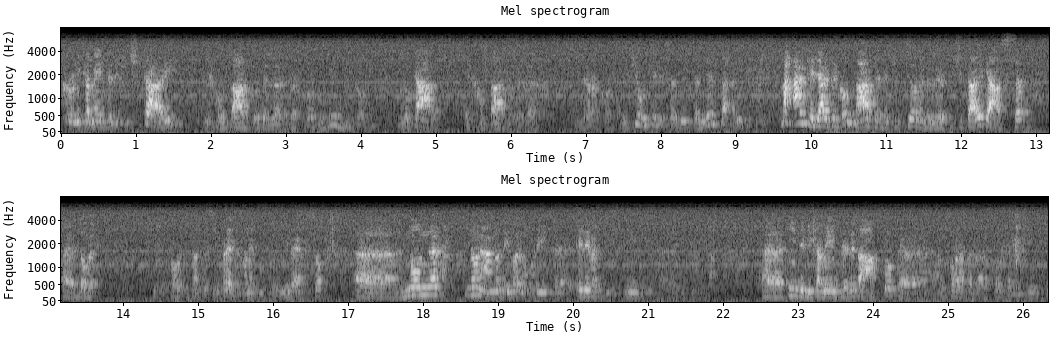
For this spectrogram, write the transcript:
cronicamente deficitari, il comparto del trasporto pubblico locale e il comparto del, della raccolta rifiuti, dei servizi ambientali, ma anche gli altri comparti, ad eccezione dell'elettricità e gas, eh, dove ci sono forse tante imprese, non è tutto l'universo, eh, non, non, hanno dei valori eh, elevatissimi eh, indebitamente elevato per, ancora per la raccolta rifiuti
